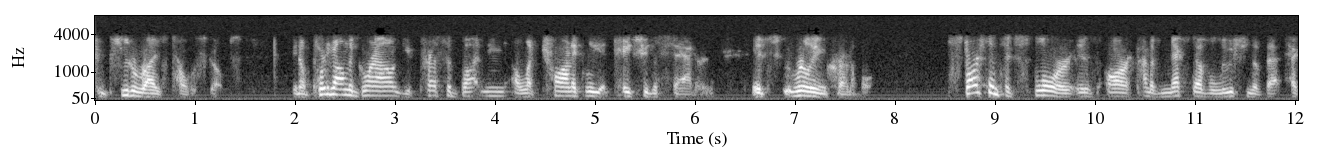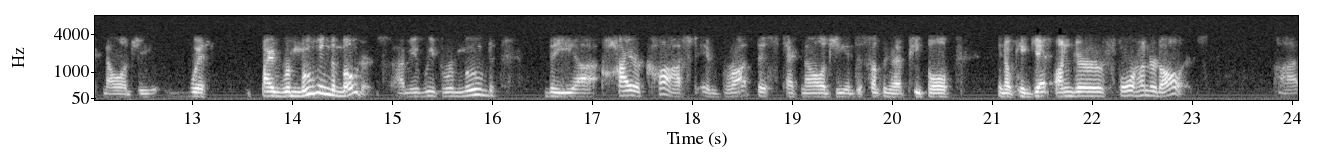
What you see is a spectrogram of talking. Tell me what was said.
computerized telescopes. You know, put it on the ground, you press a button electronically, it takes you to Saturn. It's really incredible. StarSense Explorer is our kind of next evolution of that technology with by removing the motors. I mean, we've removed the uh, higher cost and brought this technology into something that people, you know, can get under four hundred dollars. Uh,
